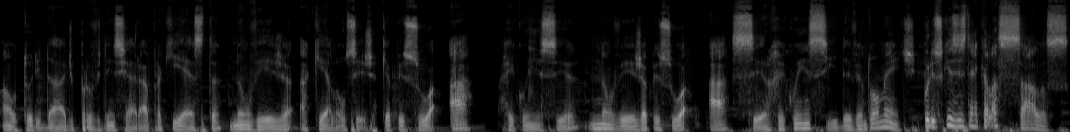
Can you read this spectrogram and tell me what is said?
a autoridade providenciará para que esta não veja aquela, ou seja, que a pessoa a reconhecer não veja a pessoa a ser reconhecida eventualmente. Por isso que existem aquelas salas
